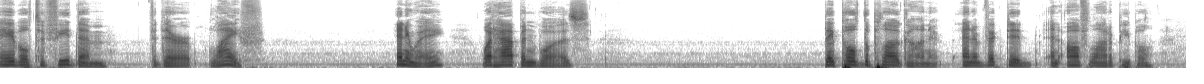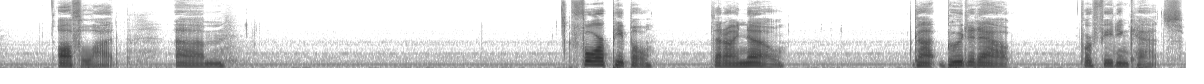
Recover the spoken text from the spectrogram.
able to feed them for their life. Anyway, what happened was they pulled the plug on it and evicted an awful lot of people. Awful lot. Um, four people that I know got booted out for feeding cats.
